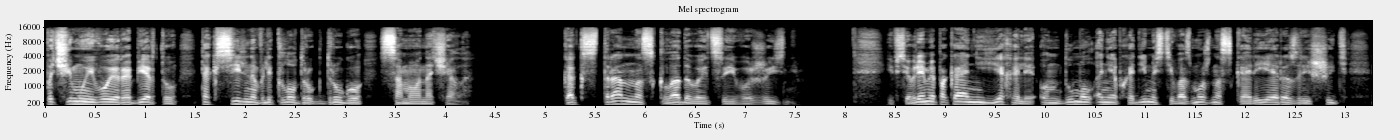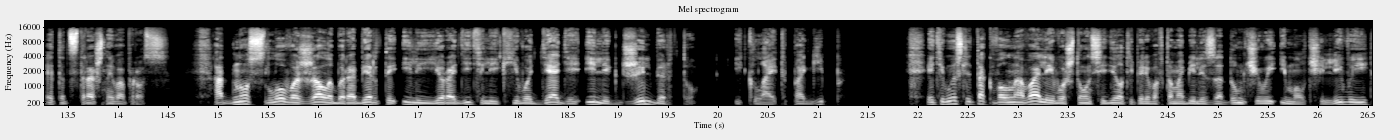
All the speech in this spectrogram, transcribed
Почему его и Роберту так сильно влекло друг к другу с самого начала? Как странно складывается его жизнь. И все время, пока они ехали, он думал о необходимости, возможно, скорее разрешить этот страшный вопрос. Одно слово жалобы Роберты или ее родителей к его дяде или к Джильберту, и Клайд погиб. Эти мысли так волновали его, что он сидел теперь в автомобиле задумчивый и молчаливый,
